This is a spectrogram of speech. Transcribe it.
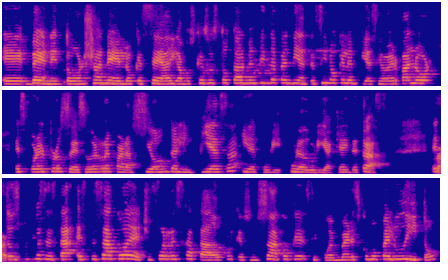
eh, Benetton, Chanel, lo que sea, digamos que eso es totalmente independiente, sino que le empiece a haber valor es por el proceso de reparación, de limpieza y de curaduría que hay detrás. Entonces, pues este saco de hecho fue rescatado porque es un saco que, si pueden ver, es como peludito.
